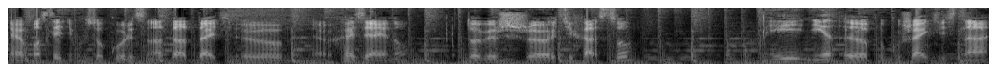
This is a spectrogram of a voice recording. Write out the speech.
э, последний кусок курицы надо отдать э, хозяину, то бишь э, техасцу и не э, покушайтесь на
